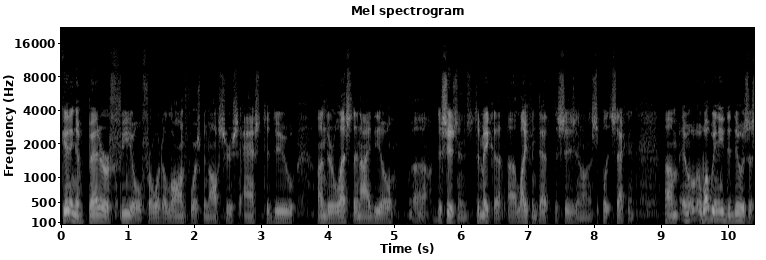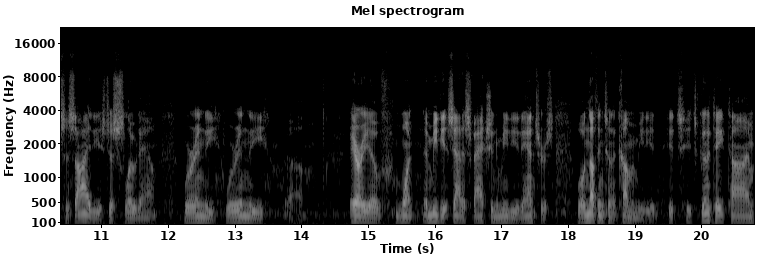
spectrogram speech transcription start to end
getting a better feel for what a law enforcement officer is asked to do under less than ideal uh, decisions to make a, a, life and death decision on a split second. Um, and what we need to do as a society is just slow down. We're in the we're in the um, area of want immediate satisfaction, immediate answers. Well, nothing's going to come immediate. It's it's going to take time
